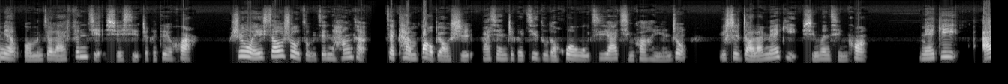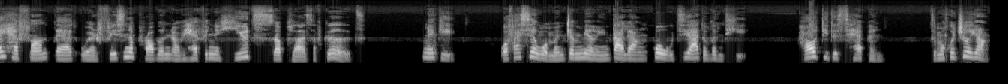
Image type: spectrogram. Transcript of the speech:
面我们就来分解学习这个对话。身为销售总监的 Hunter 在看报表时，发现这个季度的货物积压情况很严重，于是找来 Maggie 询问情况。Maggie, I have found that we are facing a problem of having a huge surplus of goods. Maggie，我发现我们正面临大量货物积压的问题。How did this happen？怎么会这样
